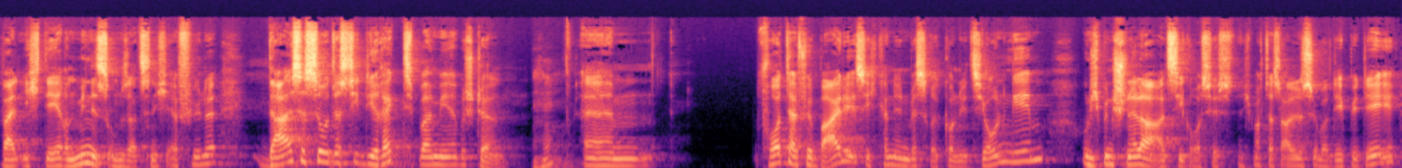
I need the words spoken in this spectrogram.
weil ich deren Mindestumsatz nicht erfülle. Da ist es so, dass die direkt bei mir bestellen. Ähm, Vorteil für beide ist, ich kann denen bessere Konditionen geben und ich bin schneller als die Grossisten. Ich mache das alles über DPD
